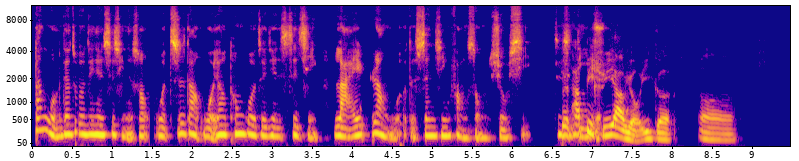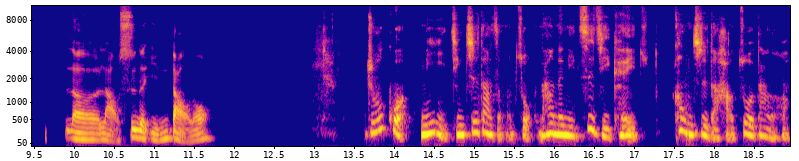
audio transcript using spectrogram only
当我们在做这件事情的时候，我知道我要通过这件事情来让我的身心放松休息。所以，他必须要有一个呃呃老师的引导喽。如果你已经知道怎么做，然后呢，你自己可以控制的好做到的话，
